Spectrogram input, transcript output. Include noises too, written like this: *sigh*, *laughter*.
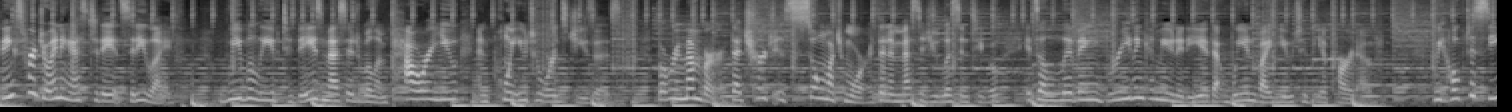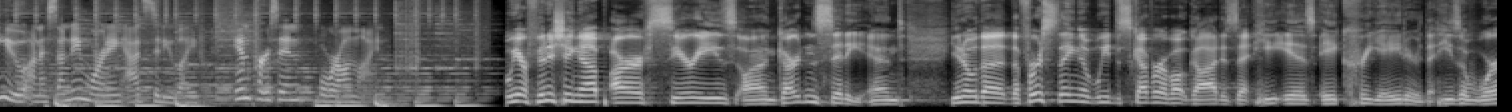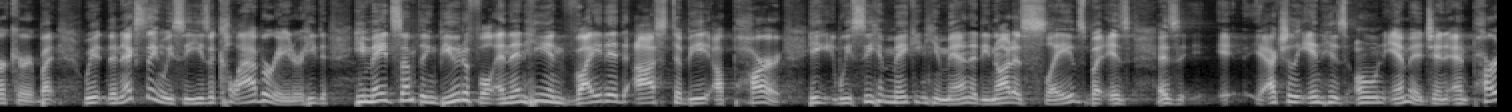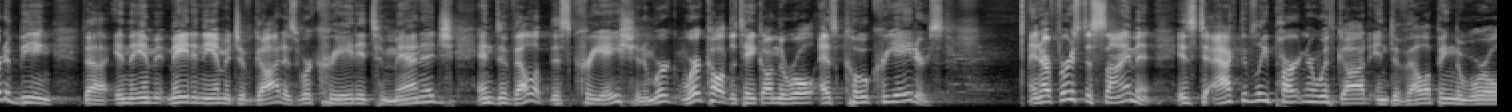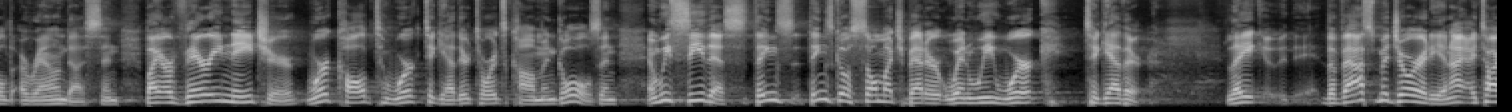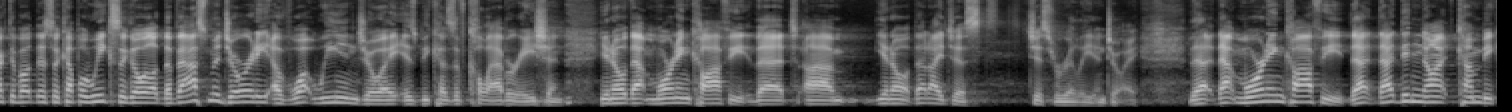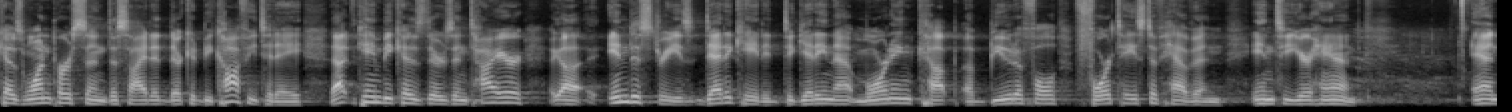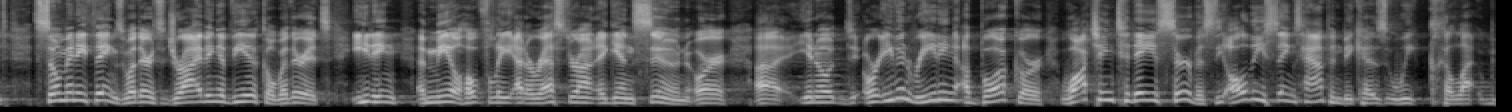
Thanks for joining us today at City Life. We believe today's message will empower you and point you towards Jesus. But remember that church is so much more than a message you listen to, it's a living, breathing community that we invite you to be a part of. We hope to see you on a Sunday morning at City Life, in person or online. We are finishing up our series on Garden City. And, you know, the, the first thing that we discover about God is that He is a creator, that He's a worker. But we, the next thing we see, He's a collaborator. He, he made something beautiful, and then He invited us to be a part. He, we see Him making humanity not as slaves, but as, as actually in his own image and, and part of being the, in the made in the image of god is we're created to manage and develop this creation and we're, we're called to take on the role as co-creators and our first assignment is to actively partner with God in developing the world around us. And by our very nature, we're called to work together towards common goals. And, and we see this. Things, things go so much better when we work together. Like the vast majority, and I, I talked about this a couple weeks ago, the vast majority of what we enjoy is because of collaboration. You know, that morning coffee that, um, you know, that I just just really enjoy. That, that morning coffee, that, that did not come because one person decided there could be coffee today. That came because there's entire uh, industries dedicated to getting that morning cup of beautiful foretaste of heaven into your hand. And so many things, whether it's driving a vehicle, whether it's eating a meal, hopefully at a restaurant again soon, or, uh, you know, or even reading a book or watching today's service. The, all these things happen because we,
